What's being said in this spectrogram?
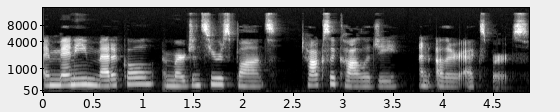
and many medical, emergency response, toxicology, and other experts.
